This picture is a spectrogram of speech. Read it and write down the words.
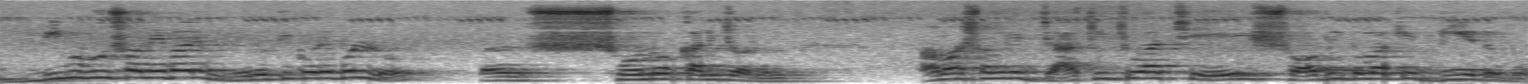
বিভূষণ এবার মিনতি করে বলল "আহ, শোনো কালীচরণ আমার সঙ্গে যা কিছু আছে সবই তোমাকে দিয়ে দেবো।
